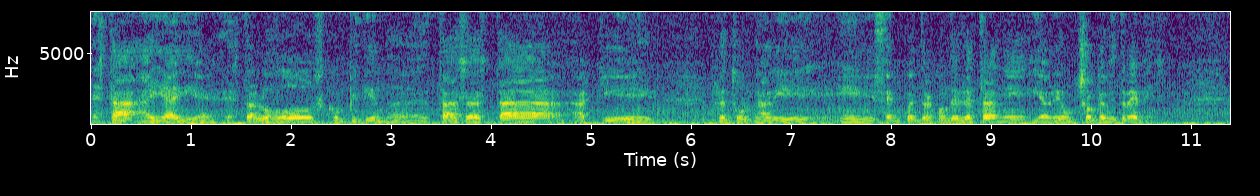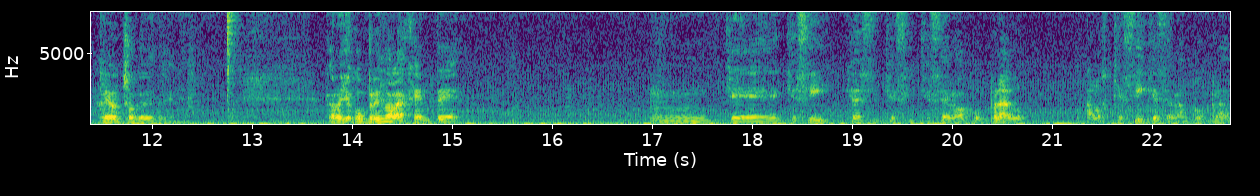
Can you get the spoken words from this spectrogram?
está ahí, ahí, ¿eh? están los dos compitiendo, ¿eh? está, está aquí Returnal y, se encuentra con The Stranding y habría un choque de trenes, habría un choque de trenes. Claro, yo comprendo a la gente mm, que, sí, que, sí, que se lo ha comprado. a los que sí que se lo han comprado.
